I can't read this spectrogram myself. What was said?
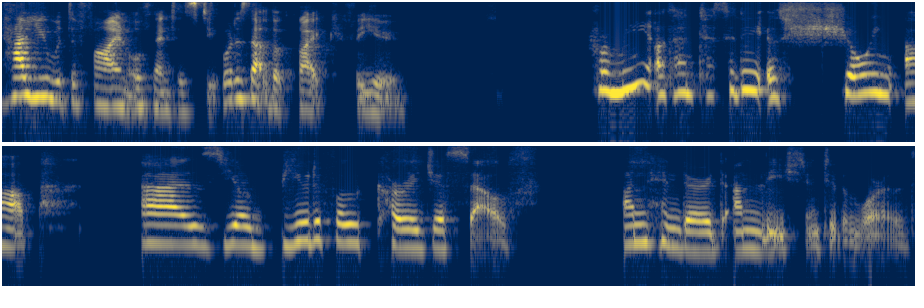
how you would define authenticity. What does that look like for you? For me, authenticity is showing up as your beautiful, courageous self, unhindered, unleashed into the world.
